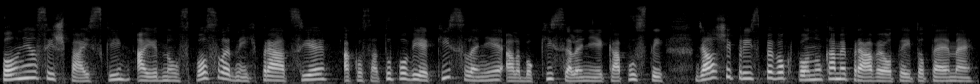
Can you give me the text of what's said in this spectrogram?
plnia si špajsky a jednou z posledných prác je, ako sa tu povie, kyslenie alebo kyselenie kapusty. Ďalší príspevok ponúkame práve o tejto téme.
